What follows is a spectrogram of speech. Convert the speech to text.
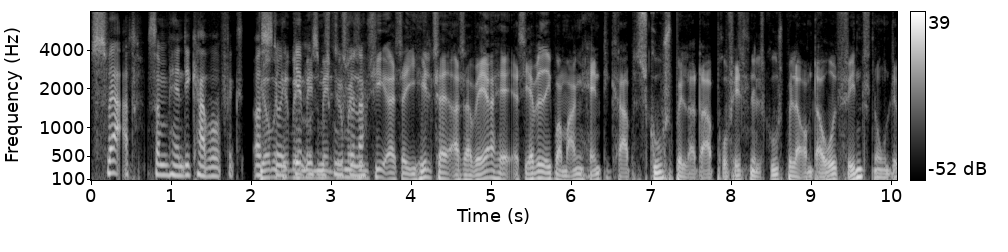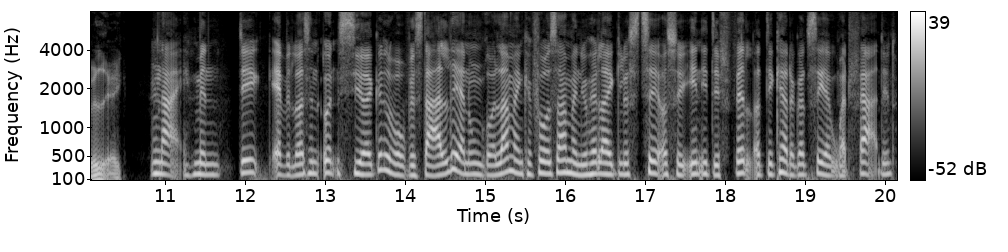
svært som eks- at stå men, igennem men, som men, skuespiller. sådan sige, altså i hele taget, altså være her, altså jeg ved ikke, hvor mange handicappede skuespillere, der er professionelle skuespillere, om der overhovedet findes nogen, det ved jeg ikke. Nej, men det er vel også en ond cirkel, hvor hvis der aldrig er nogen roller, man kan få, så har man jo heller ikke lyst til at søge ind i det felt, og det kan jeg da godt se er uretfærdigt.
